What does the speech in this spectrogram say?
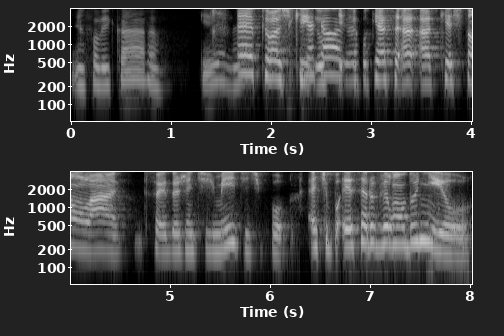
E eu falei, cara, que, né? É, porque eu acho que. Aquela- o que- porque essa- a, a questão lá, isso aí do agente Smith, tipo, é tipo, esse era o vilão do Neil.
